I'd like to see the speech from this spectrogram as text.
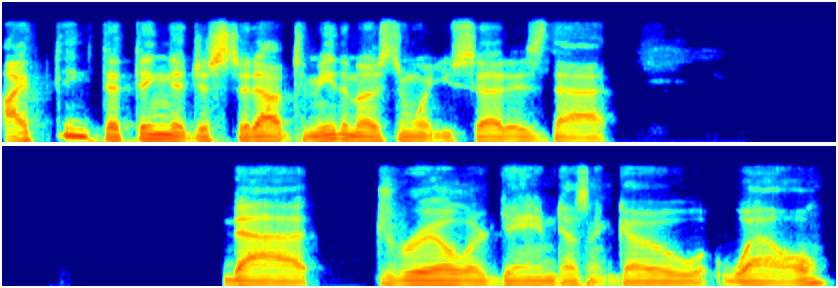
I think the thing that just stood out to me the most in what you said is that that drill or game doesn't go well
